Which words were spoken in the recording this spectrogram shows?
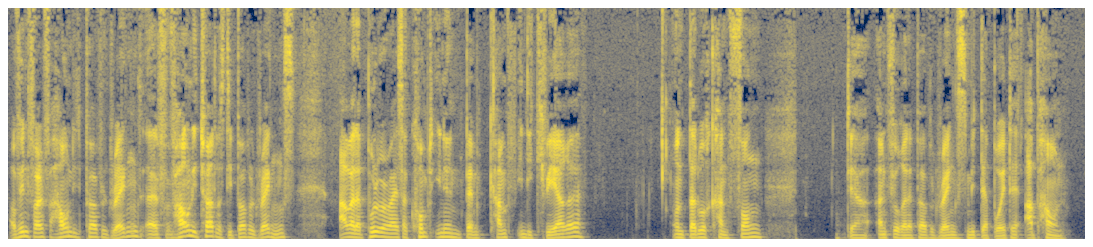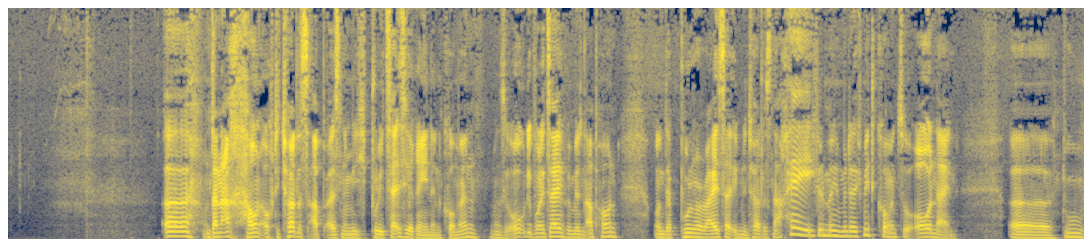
auf jeden Fall verhauen die Purple Dragons, äh, verhauen die Turtles die Purple Dragons, aber der Pulverizer kommt ihnen beim Kampf in die Quere und dadurch kann Fong, der Anführer der Purple Dragons, mit der Beute abhauen. Äh, und danach hauen auch die Turtles ab, als nämlich Polizeisirenen kommen. Und so, oh, die Polizei, wir müssen abhauen. Und der Pulverizer eben den Turtles nach, hey, ich will mit euch mitkommen. Und so, oh nein, äh, du,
